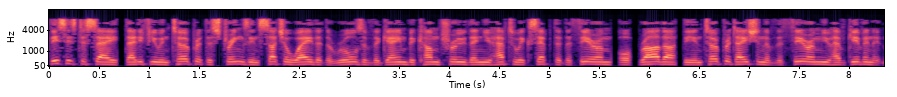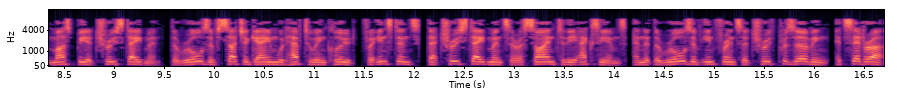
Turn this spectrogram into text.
This is to say, that if you interpret the strings in such a way that the rules of the game become true then you have to accept that the theorem, or, rather, the interpretation of the theorem you have given it must be a true statement. The rules of such a game would have to include, for instance, that true statements are assigned to the axioms, and that the rules of inference are truth-preserving, etc.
